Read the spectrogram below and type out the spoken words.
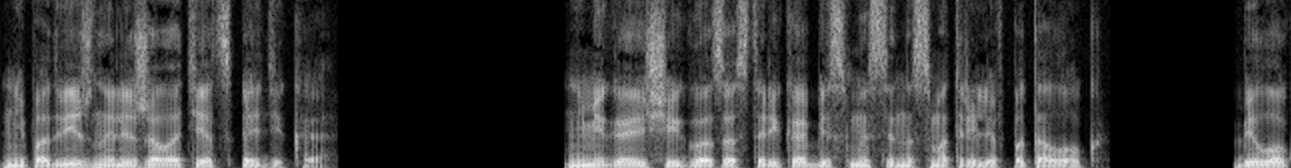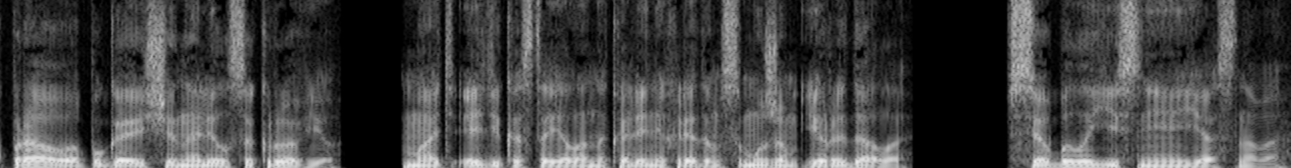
неподвижно лежал отец Эдика. Немигающие глаза старика бессмысленно смотрели в потолок. Белок правого пугающе налился кровью. Мать Эдика стояла на коленях рядом с мужем и рыдала. Все было яснее ясного.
